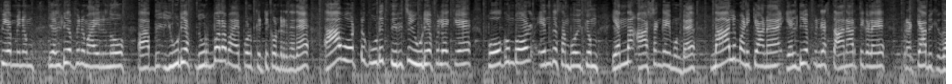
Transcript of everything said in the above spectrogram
പി എമ്മിനും എൽ ഡി എഫിനുമായിരുന്നു യു ഡി എഫ് ദുർബലമായപ്പോൾ കിട്ടിക്കൊണ്ടിരുന്നത്. ആ വോട്ട് കൂടി തിരിച്ച് യു ഡി എഫിലേക്ക് പോകുമ്പോൾ എന്ത് സംഭവിക്കും എന്ന ആശങ്കയുമുണ്ട്. നാല് മണിക്കാണ് എൽ ഡി എഫിന്റെ സ്ഥാനാർത്ഥികളെ പ്രഖ്യാപിക്കുക.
